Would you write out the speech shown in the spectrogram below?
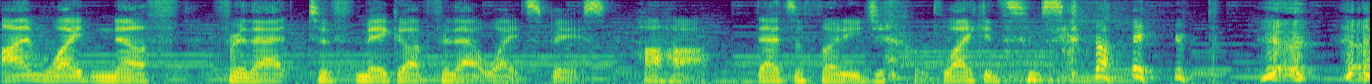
I'm white enough for that to make up for that white space. Haha, that's a funny joke. Like and subscribe.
